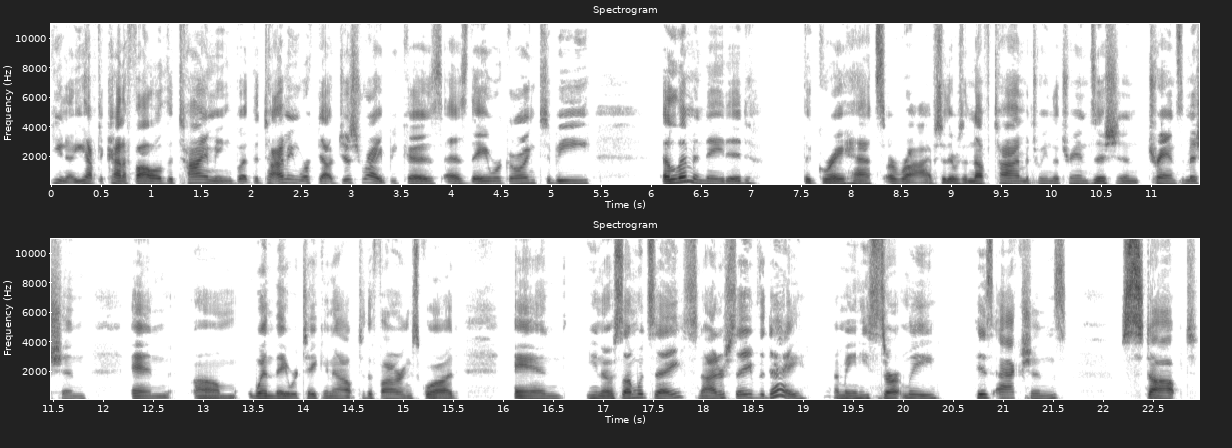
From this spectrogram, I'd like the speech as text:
you know you have to kind of follow the timing, but the timing worked out just right because as they were going to be eliminated, the gray hats arrived. So there was enough time between the transition transmission and um, when they were taken out to the firing squad. And you know, some would say Snyder saved the day. I mean, he certainly his actions stopped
